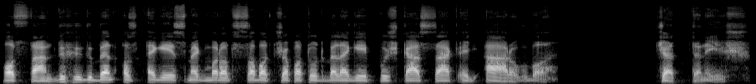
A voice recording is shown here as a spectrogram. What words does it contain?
Aztán dühükben az egész megmaradt szabad csapatot belegép puskázták egy árokba. Csettenés.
